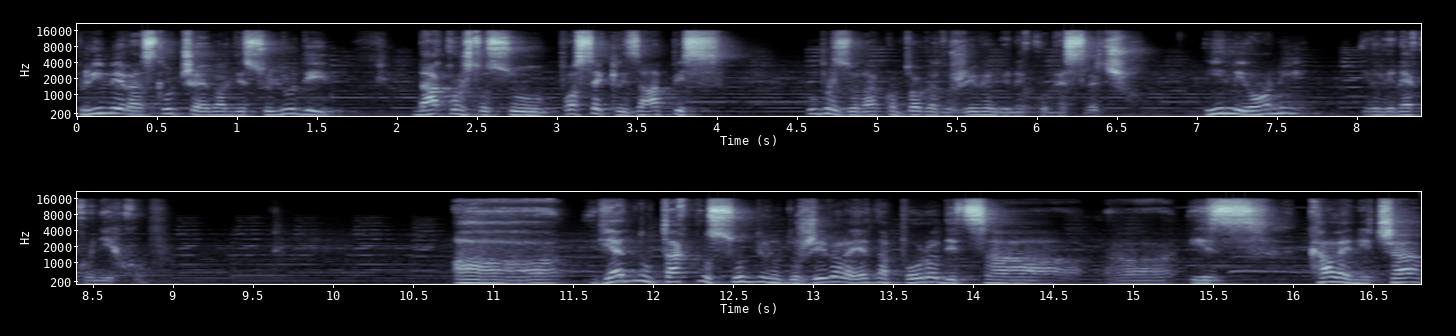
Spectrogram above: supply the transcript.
primjera, slučajeva gdje su ljudi nakon što su posekli zapis ubrzo nakon toga doživjeli neku nesreću. Ili oni ili neko njihov. A jednu takvu sudbinu doživjela jedna porodica a, iz Kalenića,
